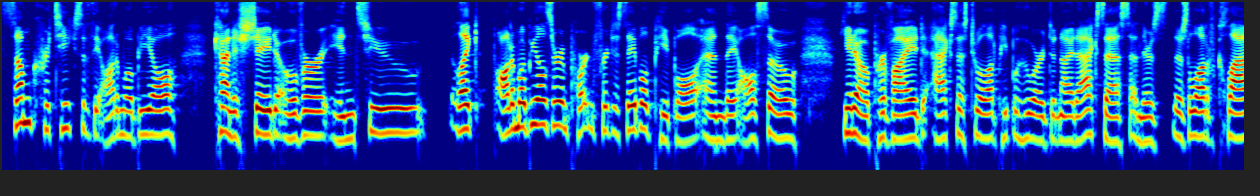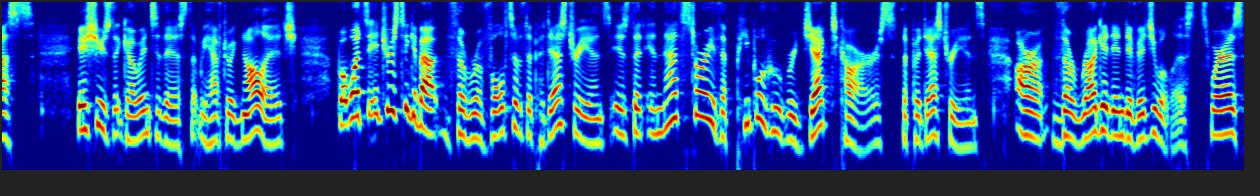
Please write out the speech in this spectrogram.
some critiques of the automobile kind of shade over into like automobiles are important for disabled people and they also you know provide access to a lot of people who are denied access and there's there's a lot of class issues that go into this that we have to acknowledge but what's interesting about the revolt of the pedestrians is that in that story the people who reject cars the pedestrians are the rugged individualists whereas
